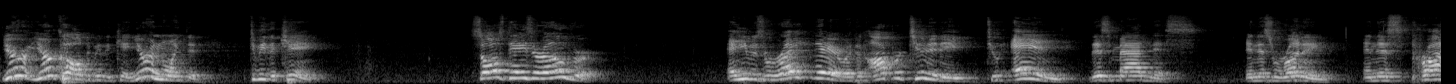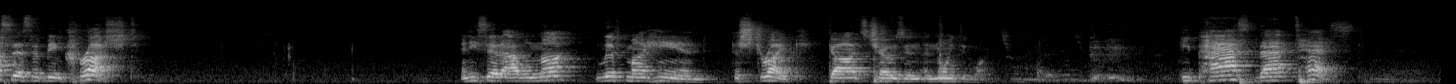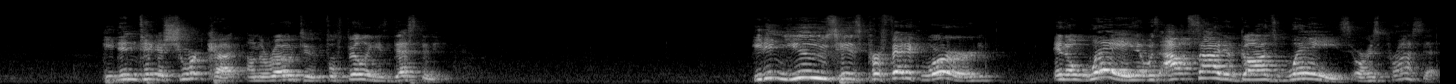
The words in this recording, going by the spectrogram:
You're, you're called to be the king. You're anointed to be the king. Saul's days are over. And he was right there with an opportunity to end this madness and this running and this process of being crushed. And he said, I will not lift my hand to strike God's chosen anointed ones. He passed that test. He didn't take a shortcut on the road to fulfilling his destiny. He didn't use his prophetic word in a way that was outside of God's ways or his process.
